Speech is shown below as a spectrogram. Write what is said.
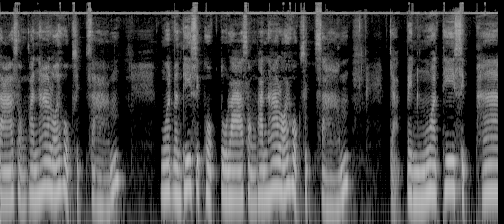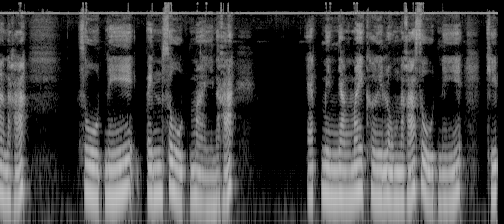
ลา2563 งวดวันที่ 16 ตุลา 2563 จะเป็นงวดที่ 15 นะคะ สูตรนี้เป็นสูตรใหม่นะคะ แอดมินยังไม่เคยลงนะคะ สูตรนี้ คลิป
